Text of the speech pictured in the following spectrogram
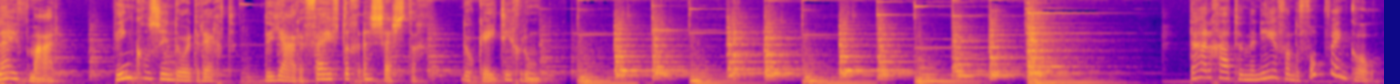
Blijf maar. Winkels in Dordrecht, de jaren 50 en 60, door Katie Groen. Daar gaat de meneer van de fopwinkel.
